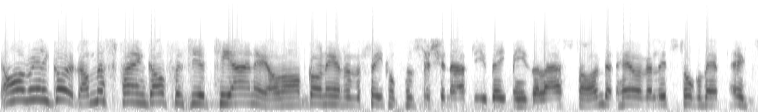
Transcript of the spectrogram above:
Oh, really good. I miss playing golf with you at Te Anau. I've gone out of the fetal position after you beat me the last time. But however, let's talk about pigs.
